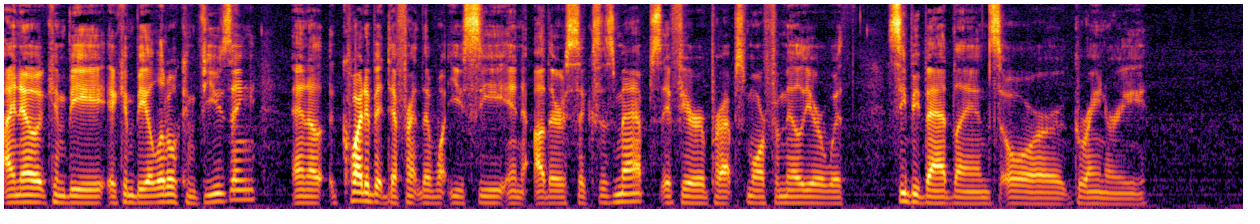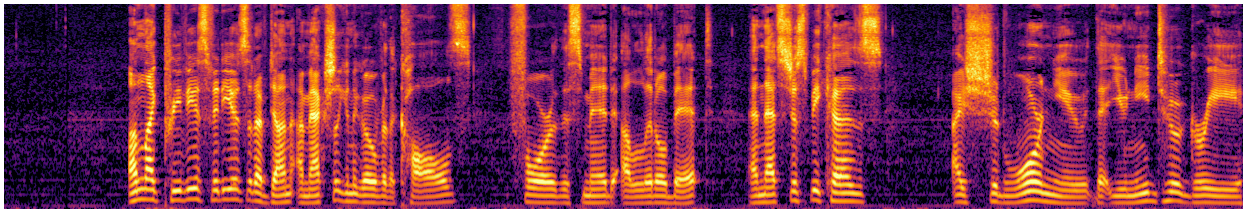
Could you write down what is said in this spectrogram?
I know it can be it can be a little confusing and a, quite a bit different than what you see in other sixes maps if you're perhaps more familiar with CP Badlands or Granary. Unlike previous videos that I've done, I'm actually going to go over the calls for this mid a little bit, and that's just because I should warn you that you need to agree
